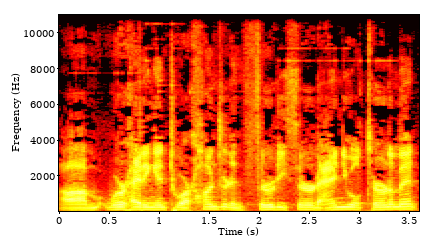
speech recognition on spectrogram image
Um, we're heading into our 133rd annual tournament.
